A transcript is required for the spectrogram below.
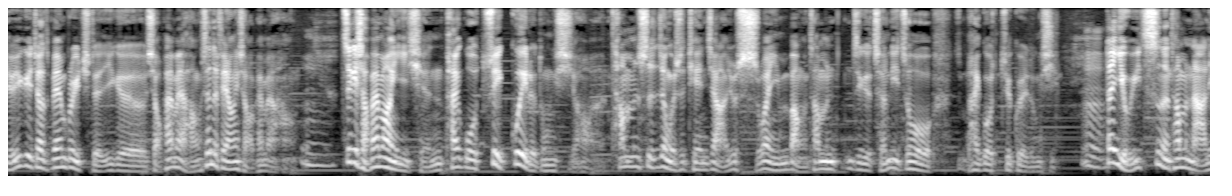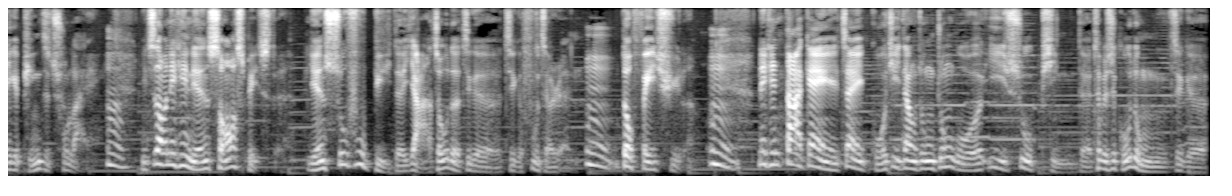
有一个叫做 Banbridge 的一个小拍卖行，真的非常小拍卖行。嗯。这个小拍卖行以前拍过最贵的东西哈，他们是认为是天价，就十万英镑。他们这个成立之后拍过最贵的东西。嗯。但有一次。呢，他们拿了一个瓶子出来，嗯，你知道那天连 Sotheby's 的，连苏富比的亚洲的这个这个负责人，嗯，都飞去了，嗯，那天大概在国际当中，中国艺术品的，特别是古董这个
